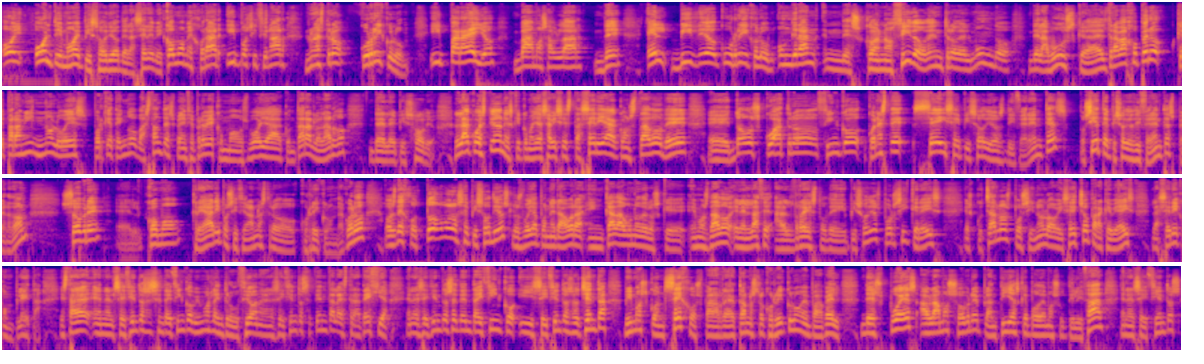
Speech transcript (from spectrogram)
Hoy último episodio de la serie de cómo mejorar y posicionar nuestro currículum. Y para ello vamos a hablar de el video currículum, un gran desconocido dentro del mundo de la búsqueda del trabajo, pero que para mí no lo es porque tengo bastante experiencia previa como os voy a contar a lo largo del episodio. La cuestión es que como ya sabéis esta serie ha constado de 2, 4, 5, con este 6 episodios diferentes, o 7 episodios diferentes, perdón, sobre cómo crear y posicionar nuestro currículum, ¿de acuerdo? Os dejo todos los episodios, los voy a poner ahora en cada uno de los que hemos dado el enlace al resto de episodios por si queréis escucharlos, por si no lo habéis hecho, para que veáis la serie completa. Está en el 665 vimos la introducción, en el 670 la estrategia, en el 675 y 680 vimos consejos para redactar nuestro currículum en papel. Después hablamos sobre plantillas que podemos utilizar en el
